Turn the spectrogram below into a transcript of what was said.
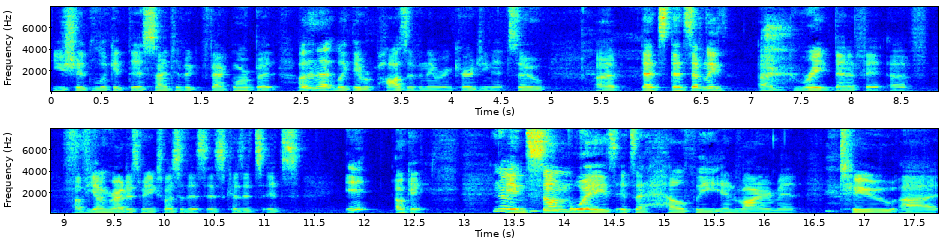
you should look at this scientific fact more but other than that like they were positive and they were encouraging it so uh, that's that's definitely a great benefit of of young writers being exposed to this is because it's it's it okay. No. In some ways, it's a healthy environment to uh,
